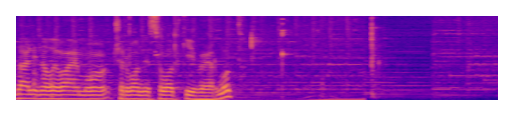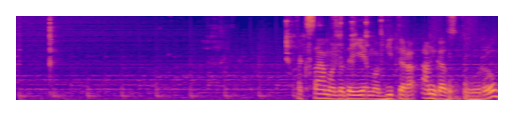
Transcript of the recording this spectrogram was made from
Далі наливаємо червоний солодкий вермут. Так само додаємо бітера ангастуру.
